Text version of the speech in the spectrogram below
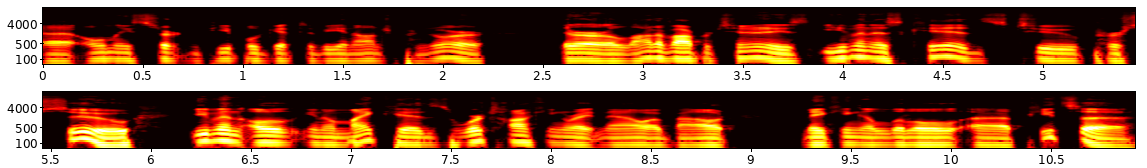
uh, only certain people get to be an entrepreneur there are a lot of opportunities even as kids to pursue even oh you know my kids we're talking right now about making a little uh, pizza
